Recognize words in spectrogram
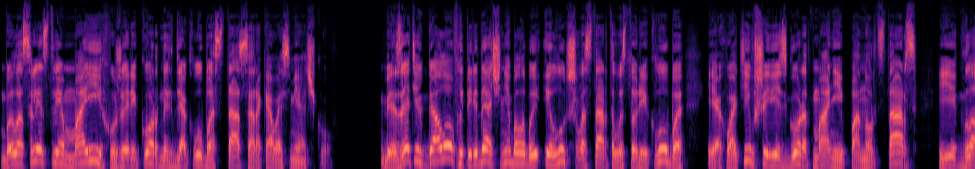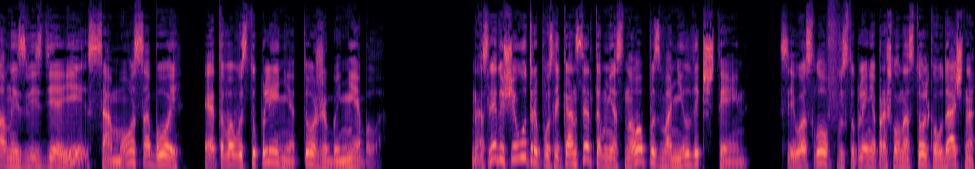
было следствием моих уже рекордных для клуба 148 очков. Без этих голов и передач не было бы и лучшего старта в истории клуба, и охвативший весь город мании по Норд Старс, и главной звезде, и, само собой, этого выступления тоже бы не было. На следующее утро после концерта мне снова позвонил Викштейн. С его слов, выступление прошло настолько удачно,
